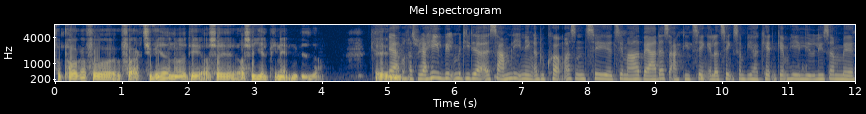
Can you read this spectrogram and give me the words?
for pokker få, få aktiveret noget af det, og så, og så hjælpe hinanden videre. Øh, ja, Rasmus, jeg er helt vild med de der øh, sammenligninger, du kommer sådan til, til meget hverdagsagtige ting, eller ting, som vi har kendt gennem hele livet, ligesom med,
